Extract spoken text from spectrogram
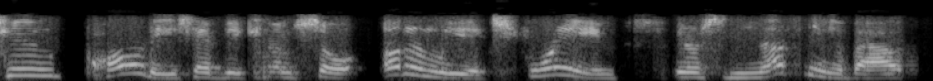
two parties have become so utterly extreme. There's nothing about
